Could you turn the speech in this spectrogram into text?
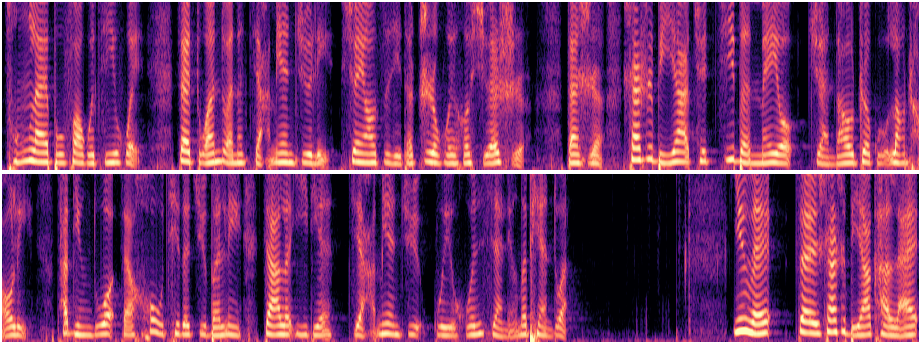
从来不放过机会，在短短的假面具里炫耀自己的智慧和学识。但是莎士比亚却基本没有卷到这股浪潮里。他顶多在后期的剧本里加了一点假面具鬼魂显灵的片段，因为在莎士比亚看来，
